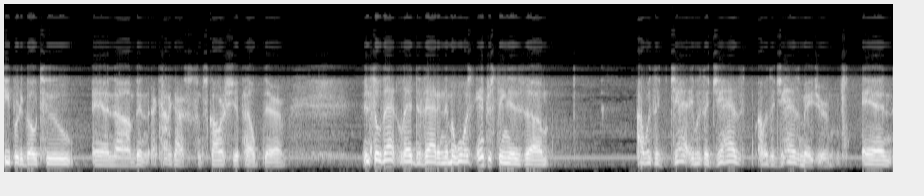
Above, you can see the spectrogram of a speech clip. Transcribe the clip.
cheaper to go to. And um, then I kind of got some scholarship help there. And so that led to that. And then but what was interesting is um, I was a jazz, it was a jazz, I was a jazz major. And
